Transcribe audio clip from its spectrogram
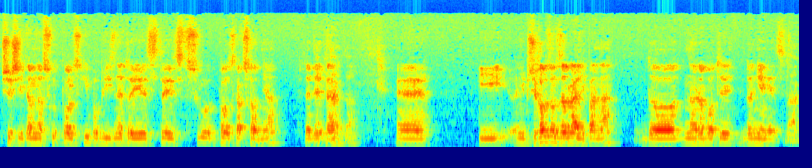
przyszli tam na wschód Polski, bo bliznę to jest, to jest wschód, Polska Wschodnia wtedy, tak? E, I oni przychodzą, zabrali pana do, na roboty do Niemiec. Tak.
